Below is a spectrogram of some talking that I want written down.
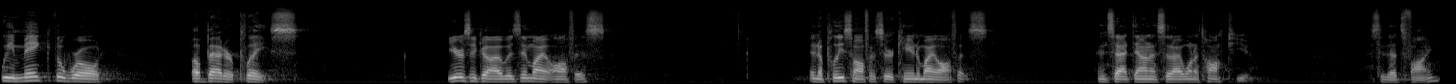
we make the world a better place. Years ago, I was in my office, and a police officer came to my office and sat down and said, I want to talk to you. I said, That's fine.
